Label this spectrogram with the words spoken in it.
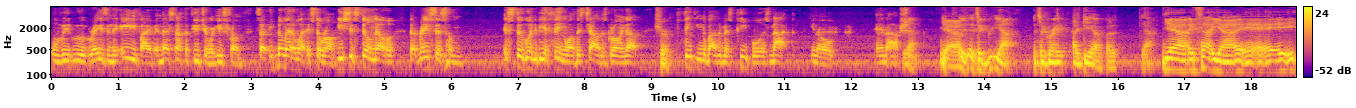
will be will be raised in the '85, and that's not the future where he's from. So no matter what, it's still wrong. He should still know that racism is still going to be a thing while this child is growing up. Sure. Thinking about them as people is not, you know, an option. Yeah. Yeah. It's a yeah. It's a great idea, but it, yeah. Yeah, it's not. Yeah, it, it,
